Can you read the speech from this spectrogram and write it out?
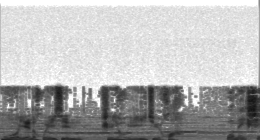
莫言的回信只有一句话：“我没事。”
